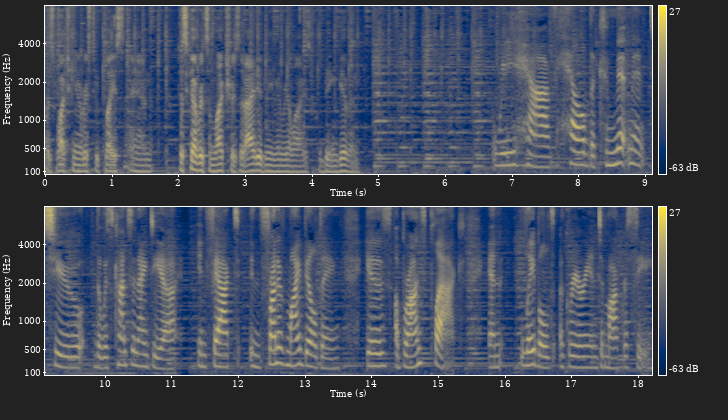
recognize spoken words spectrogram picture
was watching University Place and discovered some lectures that I didn't even realize were being given. We have held the commitment to the Wisconsin idea. In fact, in front of my building is a bronze plaque and labeled agrarian democracy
